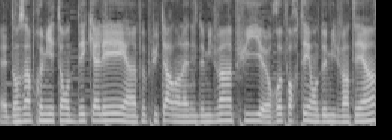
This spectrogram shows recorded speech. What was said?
euh, dans un premier temps décalées un peu plus tard dans l'année 2020, puis reportées en 2021,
